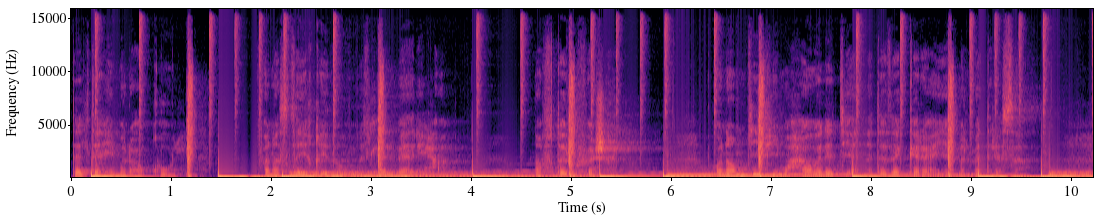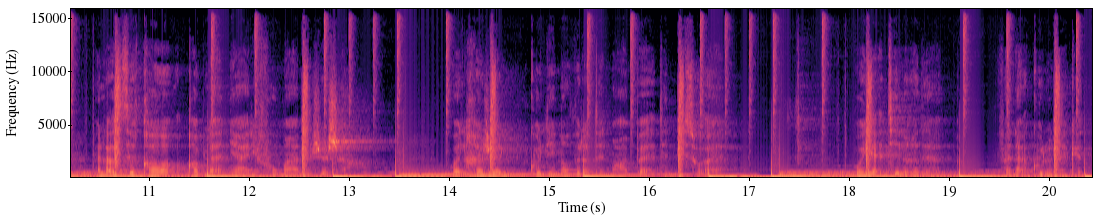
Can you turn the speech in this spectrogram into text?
تلتهم العقول فنستيقظ مثل البارحة. نفطر فشل ونمضي في محاولة أن نتذكر أيام المدرسة. الأصدقاء قبل أن يعرفوا معنى الجشع والخجل من كل نظرة معبأة بسؤال. ويأتي الغداء فنأكل نكد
